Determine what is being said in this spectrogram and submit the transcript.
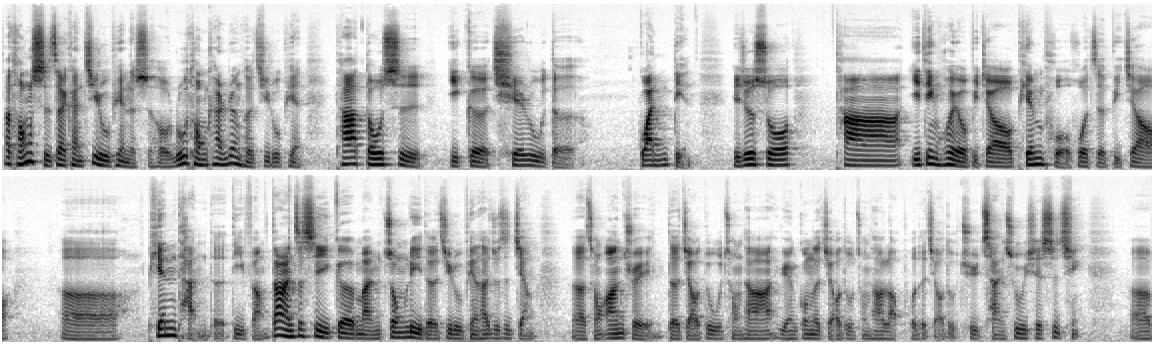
那同时在看纪录片的时候，如同看任何纪录片，它都是一个切入的观点，也就是说，它一定会有比较偏颇或者比较呃偏袒的地方。当然，这是一个蛮中立的纪录片，它就是讲。呃，从 Andre 的角度，从他员工的角度，从他老婆的角度去阐述一些事情，呃，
